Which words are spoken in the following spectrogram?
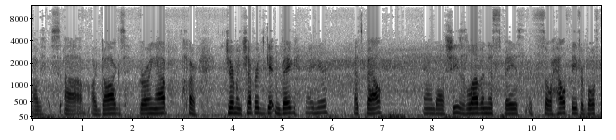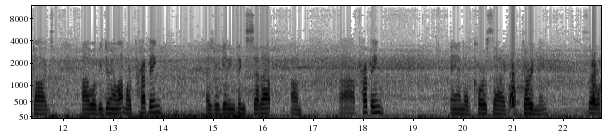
of uh, our dogs growing up, our German Shepherds getting big right here. That's Belle. And uh, she's loving this space. It's so healthy for both dogs. Uh, we'll be doing a lot more prepping as we're getting things set up. Um, uh, prepping and of course uh, gardening. So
